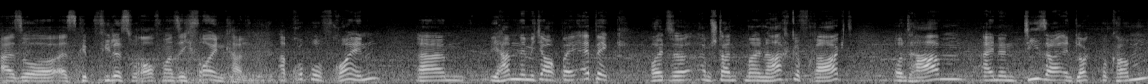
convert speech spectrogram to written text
Also es gibt vieles, worauf man sich freuen kann. Apropos freuen. Ähm, wir haben nämlich auch bei Epic heute am Stand mal nachgefragt. und haben einen Teaser entlockt bekommen,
